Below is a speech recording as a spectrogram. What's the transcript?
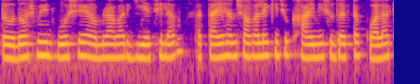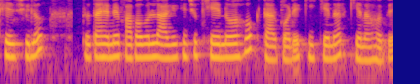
তো দশ মিনিট বসে আমরা আবার গিয়েছিলাম, আর তাই তাইহান সকালে কিছু খায়নি শুধু একটা কলা খেয়েছিল। তো তাই তাইহানের পাপা বলল, আগে কিছু খেয়ে নেওয়া হোক, তারপরে কি কেনার, কেনা হবে।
